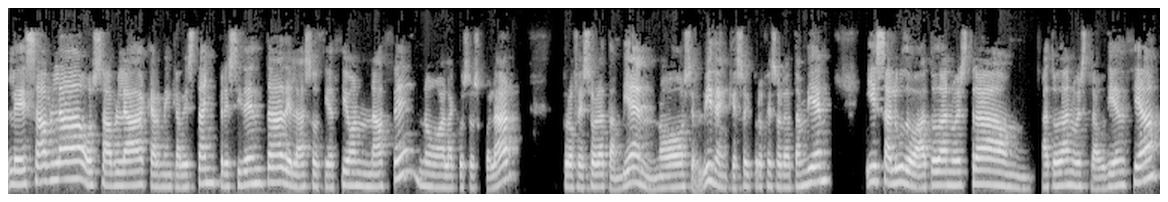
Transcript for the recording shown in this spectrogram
Les habla, os habla Carmen Cabestañ, presidenta de la asociación NACE, no al acoso escolar, profesora también, no se olviden que soy profesora también, y saludo a toda nuestra, a toda nuestra audiencia,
